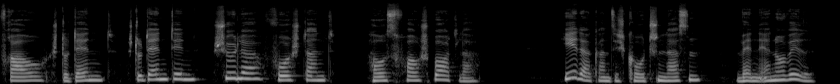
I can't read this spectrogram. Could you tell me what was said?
Frau, Student, Studentin, Schüler, Vorstand, Hausfrau, Sportler. Jeder kann sich coachen lassen, wenn er nur will.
